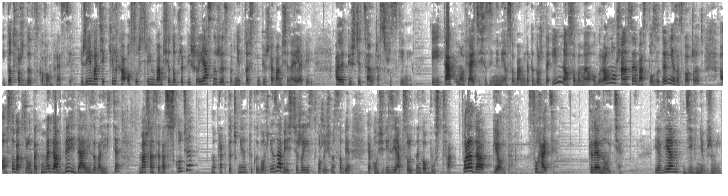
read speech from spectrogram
i to tworzy dodatkową presję. Jeżeli macie kilka osób, z którymi Wam się dobrze pisze, jasne, że jest pewnie ktoś, z kim pisze Wam się najlepiej, ale piszcie cały czas z wszystkimi. I tak umawiajcie się z innymi osobami, dlatego że te inne osoby mają ogromną szansę Was pozytywnie zaskoczyć, a osoba, którą tak mega wyidealizowaliście, ma szansę Was w skrócie, no praktycznie tylko i wyłącznie zawieść, jeżeli stworzyliśmy sobie jakąś wizję absolutnego bóstwa. Porada piąta. Słuchajcie, trenujcie. Ja wiem, dziwnie brzmi,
